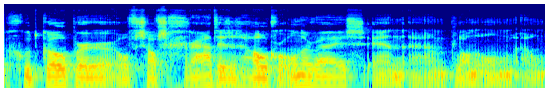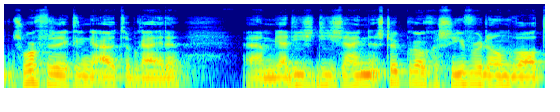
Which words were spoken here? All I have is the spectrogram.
goedkoper of zelfs gratis hoger onderwijs en plannen om, om zorgverzekeringen uit te breiden. ja, die, die zijn een stuk progressiever dan wat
